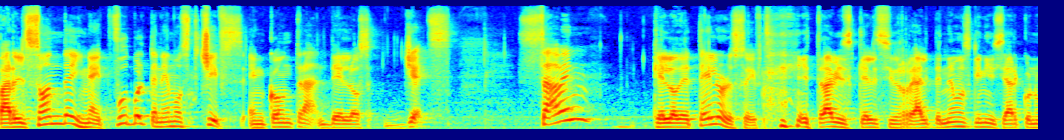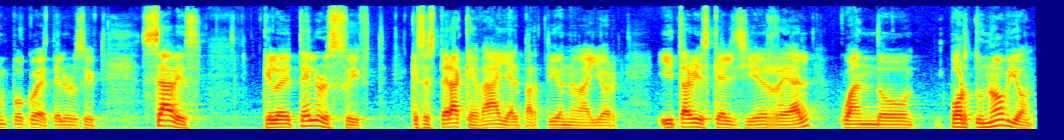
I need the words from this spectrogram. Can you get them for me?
Para el Sunday Night Football tenemos Chiefs en contra de los Jets. ¿Saben que lo de Taylor Swift y Travis Kelsey es real? Tenemos que iniciar con un poco de Taylor Swift. ¿Sabes que lo de Taylor Swift, que se espera que vaya al partido en Nueva York, y Travis Kelsey es real cuando por tu novio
